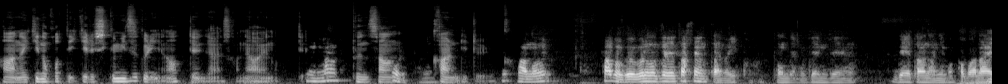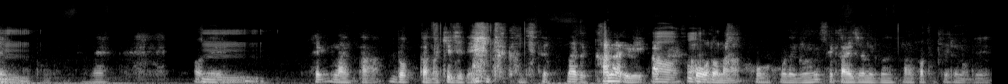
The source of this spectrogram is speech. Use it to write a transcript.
あの、生き残っていける仕組み作りになってるんじゃないですかね。ああいうのって。まあ、分散管理というか。あの、多分 Google のデータセンターが1個飛んでも全然データは何も飛ばないと思うんですよね。うん。えなんか、どっかの記事で見た感じで、なんかかなり高度な方法で分世界中に分散させてるので、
